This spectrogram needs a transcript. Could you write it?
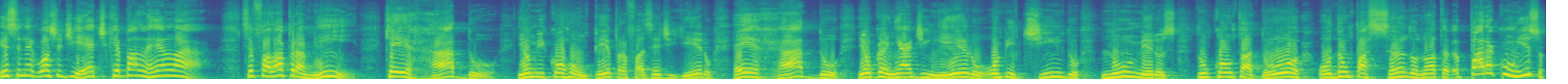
esse negócio de ética é balela. Você falar para mim que é errado eu me corromper para fazer dinheiro, é errado eu ganhar dinheiro omitindo números no contador ou não passando nota. Para com isso.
